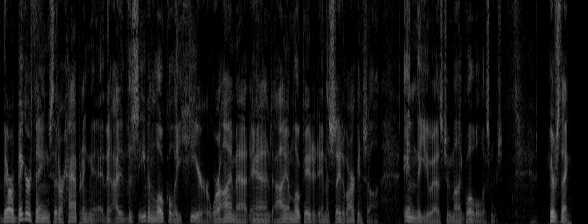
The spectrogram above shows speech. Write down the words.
there are bigger things that are happening that I this even locally here where I'm at, and I am located in the state of Arkansas, in the U.S. To my global listeners, here's the thing:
